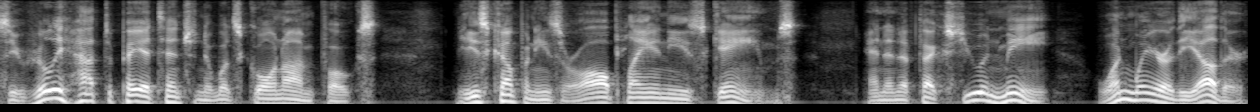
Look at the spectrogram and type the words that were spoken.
So you really have to pay attention to what's going on, folks. These companies are all playing these games, and it affects you and me one way or the other,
